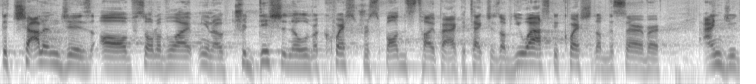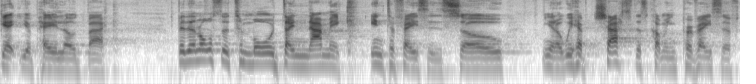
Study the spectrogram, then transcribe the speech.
the challenges of sort of like, you know, traditional request response type architectures of you ask a question of the server and you get your payload back, but then also to more dynamic interfaces. So, you know, we have chat that's coming pervasive,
